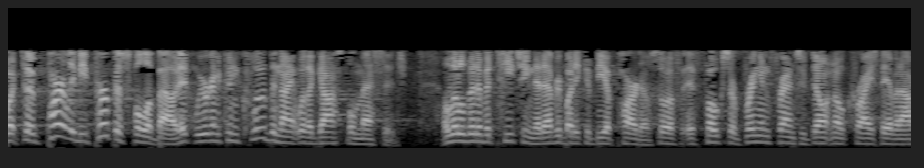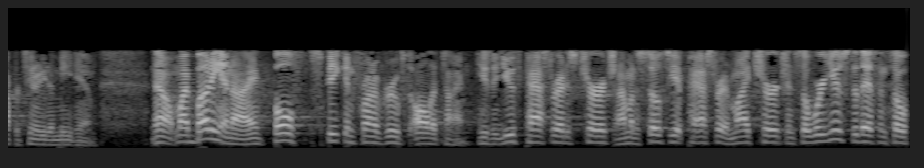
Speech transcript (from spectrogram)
But to partly be purposeful about it, we were going to conclude the night with a gospel message. A little bit of a teaching that everybody could be a part of. So if, if folks are bringing friends who don't know Christ, they have an opportunity to meet Him. Now, my buddy and I both speak in front of groups all the time. He's a youth pastor at his church, and I'm an associate pastor at my church, and so we're used to this, and so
